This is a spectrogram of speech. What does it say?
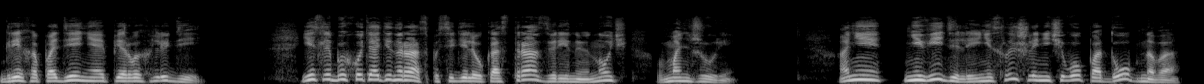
грехопадения первых людей. Если бы хоть один раз посидели у костра звериную ночь в Маньчжурии. Они не видели и не слышали ничего подобного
